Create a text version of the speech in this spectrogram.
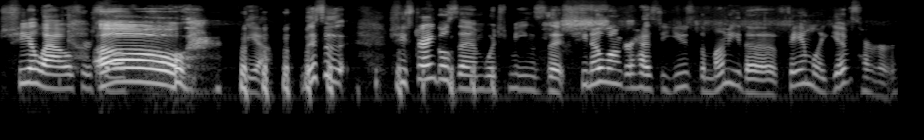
She allows herself. Oh, yeah this is she strangles them which means that she no longer has to use the money the family gives her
